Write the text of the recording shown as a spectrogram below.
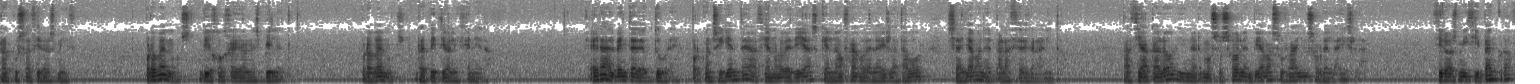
repuso Cyrus Smith. Probemos, dijo Gedeón Spilett. Probemos, repitió el ingeniero. Era el 20 de octubre, por consiguiente hacía nueve días que el náufrago de la isla Tabor se hallaba en el Palacio de Granito. Hacía calor y un hermoso sol enviaba sus rayos sobre la isla. Cyrus Smith y Pencroff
